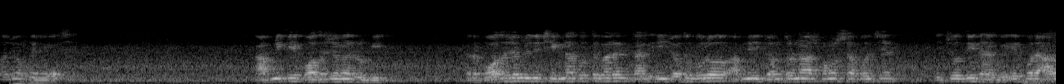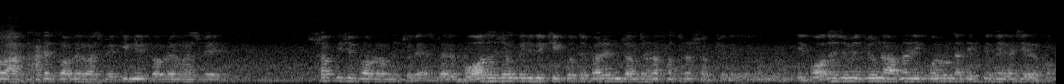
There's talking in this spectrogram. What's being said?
হজম হয়ে গেছে। আপনি কি বদহজমের রোগী? তাহলে বদহজম যদি ঠিক না করতে পারেন, তাহলে এই যতগুলো আপনি যন্ত্রণা, সমস্যা বলছেন, এই চলতেই থাকবে। এরপরে আরও হার্টের প্রবলেম আসবে, কিডনির প্রবলেম আসবে সব কিছু প্রবলেম চলে আসবে। তাহলে বদ হজমকে যদি ঠিক করতে পারেন, যন্ত্রণা ফন্ত্রণা সব চলে যাবে। এই বদ হজমের জন্য আপনার এই কোলনটা দেখতে হয়ে গেছে এরকম।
